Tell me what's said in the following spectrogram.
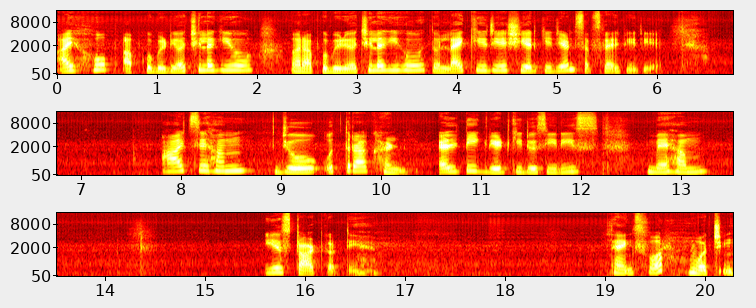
आई होप आपको वीडियो अच्छी लगी हो। और आपको वीडियो अच्छी लगी हो तो लाइक कीजिए, शेयर कीजिए एंड सब्सक्राइब कीजिए। आज से हम जो उत्तराखंड एल टी ग्रेड की जो सीरीज़ में हम ये स्टार्ट करते हैं। Thanks for watching.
